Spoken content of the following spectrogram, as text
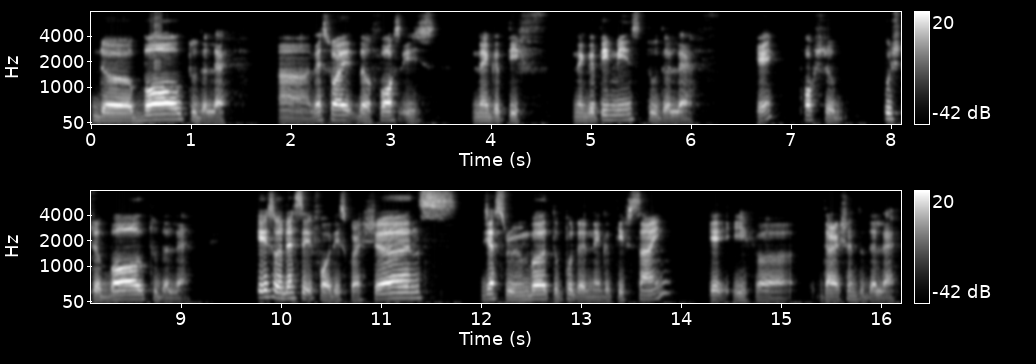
the ball to the left. Uh, that's why the force is negative. Negative means to the left. Okay? Push the push the ball to the left. Okay, so that's it for these questions. Just remember to put a negative sign okay, if uh, direction to the left.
